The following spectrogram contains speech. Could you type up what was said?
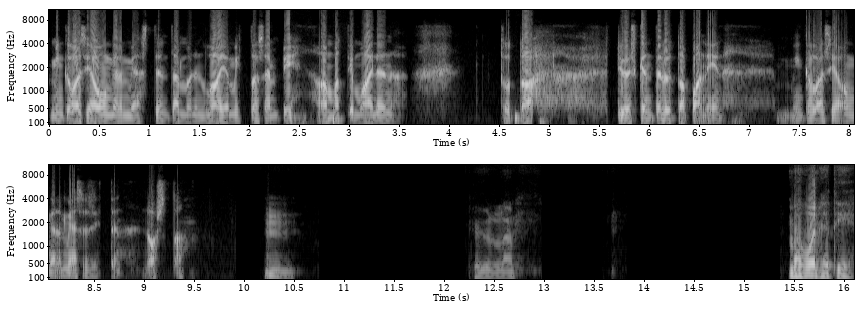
minkälaisia ongelmia sitten tämmöinen laajamittaisempi ammattimainen tota, työskentelytapa, niin minkälaisia ongelmia se sitten nostaa. Hmm. Kyllä. Mä voin heti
